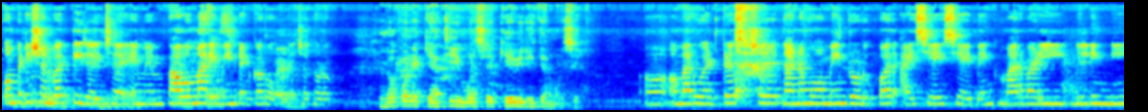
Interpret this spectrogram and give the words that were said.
કોમ્પિટિશન વધતી જાય છે એમ એમ ભાવ અમારે મેન્ટેન કરવો પડે છે થોડોક. લોકોને ક્યાંથી મળશે કેવી રીતે મળશે? અમારું એડ્રેસ છે નાના મેઇન રોડ ઉપર આઈસીઆઈસીઆઈ બેંક મારવાડી બિલ્ડિંગની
